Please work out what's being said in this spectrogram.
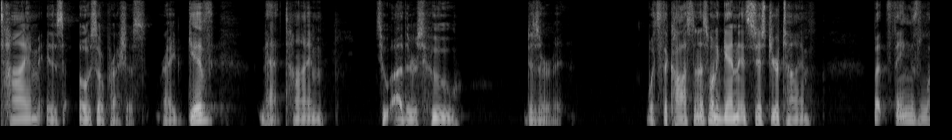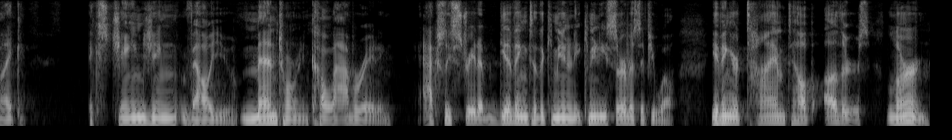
time is oh so precious, right? Give that time to others who deserve it. What's the cost in this one? Again, it's just your time. But things like exchanging value, mentoring, collaborating, actually straight up giving to the community, community service, if you will, giving your time to help others learn.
